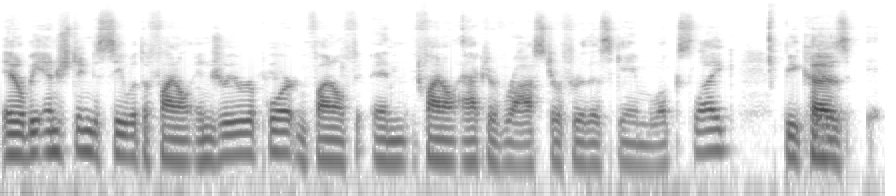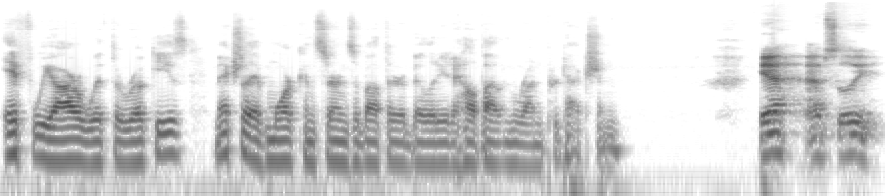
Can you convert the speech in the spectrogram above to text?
it'll be interesting to see what the final injury report and final and final active roster for this game looks like. Because yeah. if we are with the rookies, I actually have more concerns about their ability to help out in run protection. Yeah, absolutely.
